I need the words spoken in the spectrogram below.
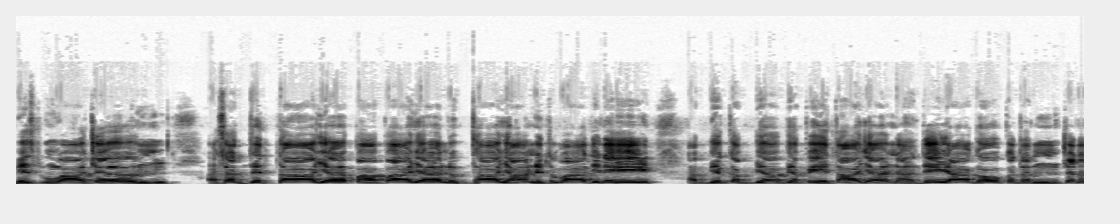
भीष्मवाच असदृत्ताय पापाय, लुब्धाया, नृतवादिने अव्यकव्य व्यपेताय न देया गौ कथंचन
